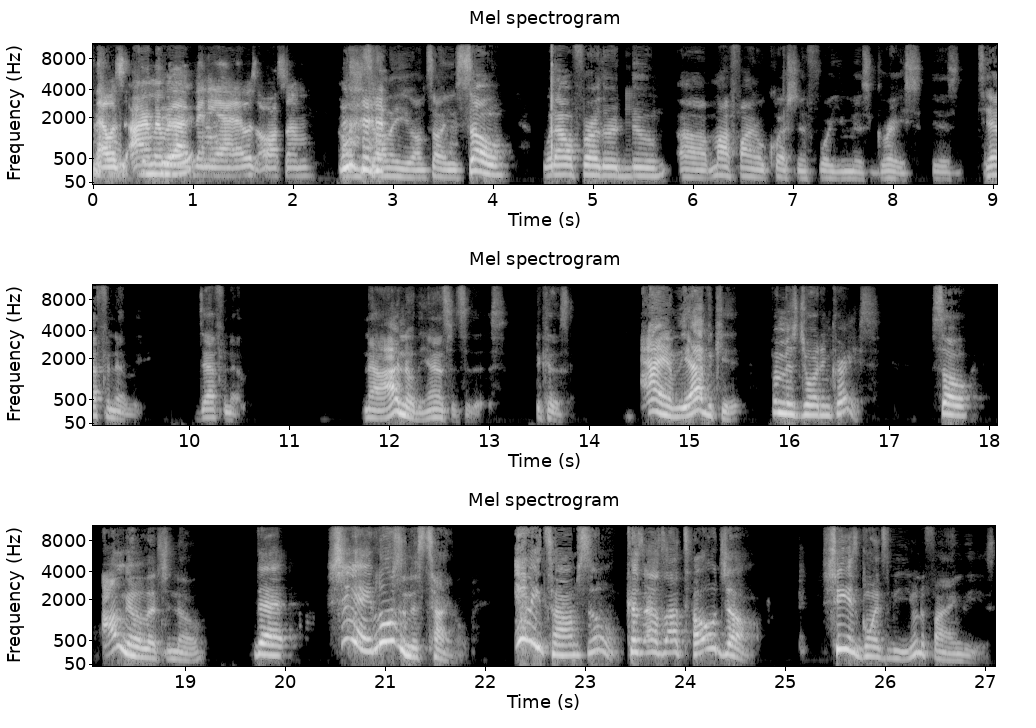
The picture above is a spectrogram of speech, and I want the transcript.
That was. I remember Okay. that vignette. It was awesome. I'm telling you, I'm telling you. So, without further ado, uh, my final question for you, Miss Grace, is definitely, definitely. Now, I know the answer to this because I am the advocate for Miss Jordynne Grace. So, I'm gonna let you know that she ain't losing this title anytime soon. Because as I told y'all, she is going to be unifying these.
